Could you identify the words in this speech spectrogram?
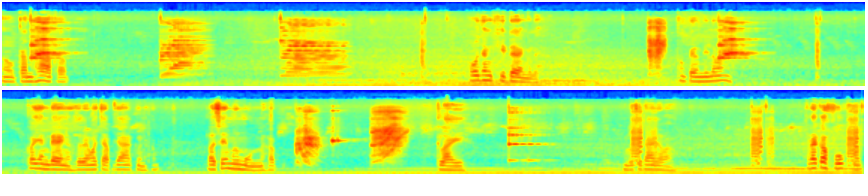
เอากันพลาดครับโอ้ยังขีดแดงอยู่เลย ต้องเป็นอันนี้แล้วมั้งก็ยังแดงแสดงว่าจับยากอยู่นะครับ เราใช้มือหมุนนะครับ ไกลรู้จะได้หรือเปล่าแล้วก็ฟุกครับ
